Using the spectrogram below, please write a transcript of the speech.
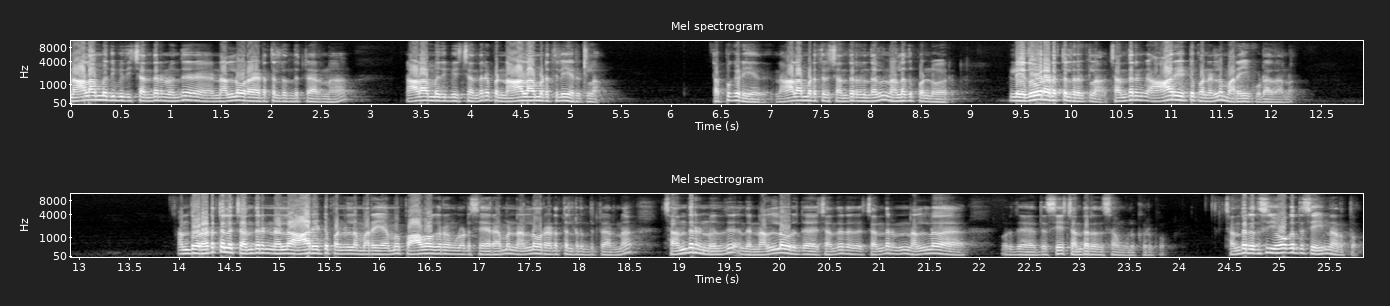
நாலாம் அதிபதி சந்திரன் வந்து நல்ல ஒரு இடத்துல இருந்துட்டாருன்னா நாலாம் அதிபதி சந்திரன் இப்போ நாலாம் இடத்துலேயே இருக்கலாம். தப்பு கிடையாது. நாலாம் இடத்துல சந்திரன் இருந்தாலும் நல்லது பண்ணுவார். இல்லை ஏதோ ஒரு இடத்துல இருக்கலாம். சந்திரன் ஆறு எட்டு பன்னெண்டில் மறையக்கூடாதானா அந்த ஒரு இடத்துல சந்திரன் நல்ல ஆறு எட்டு பன்னெண்டில் மறையாமல் பாவகரங்களோட சேராமல் நல்ல ஒரு இடத்துல இருந்துட்டாருன்னா சந்திரன் வந்து அந்த நல்ல ஒரு த- சந்திர சந்திரன் நல்ல ஒரு திசையாக சந்திர திசை அவங்களுக்கு இருக்கும். சந்திர திசை யோக திசைன்னு அர்த்தம்.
